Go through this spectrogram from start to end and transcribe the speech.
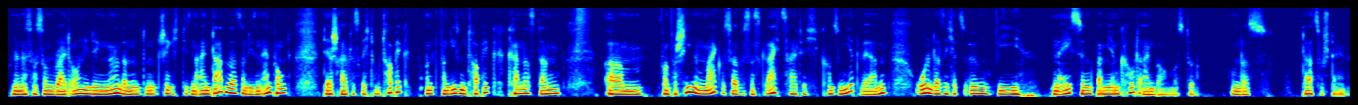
und dann ist das so ein Write-Only-Ding, ne? Dann, dann schicke ich diesen einen Datensatz an diesen Endpunkt, der schreibt es Richtung Topic und von diesem Topic kann das dann ähm, von verschiedenen Microservices gleichzeitig konsumiert werden, ohne dass ich jetzt irgendwie ein Async bei mir im Code einbauen musste, um das darzustellen.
